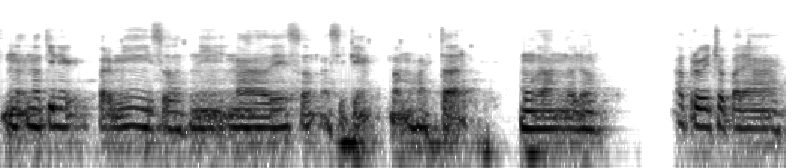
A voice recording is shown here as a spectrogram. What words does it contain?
no, tiene permisos ni nada de eso, así que vamos a estar mudándolo. Aprovecho para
